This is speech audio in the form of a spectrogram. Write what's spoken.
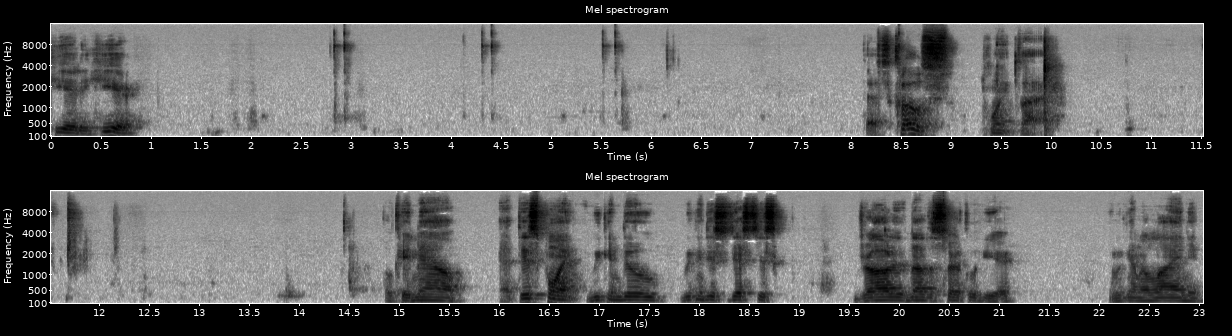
here to here. That's close, 0.5. Okay, now at this point we can do we can just just just draw another circle here and we're going to align it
